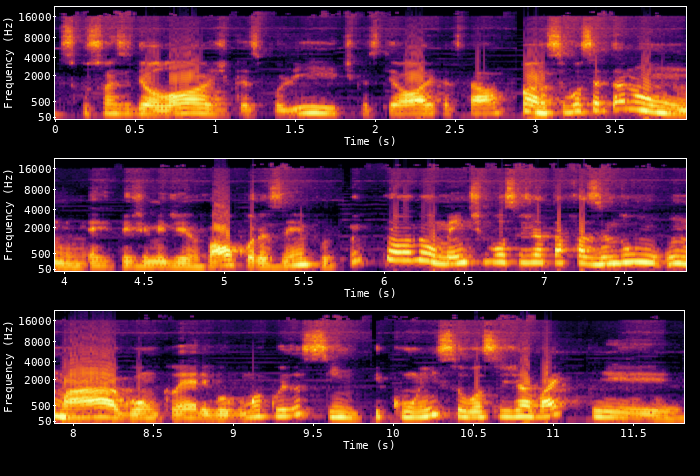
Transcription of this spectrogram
discussões ideológicas, políticas, teóricas e tal. Mano, se você tá num RPG medieval, por exemplo, muito provavelmente você já tá fazendo um, um mago, um clérigo, alguma coisa assim. E com isso você já vai ter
